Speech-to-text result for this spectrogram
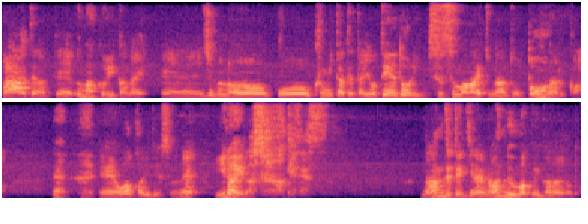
バーってなってうまくいかない、えー、自分のこう組み立てた予定通りに進まないとなるとどうなるか、ね。えー、お分かりですよね。イライラするわけです。なんでできないなんでうまくいかないのと。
